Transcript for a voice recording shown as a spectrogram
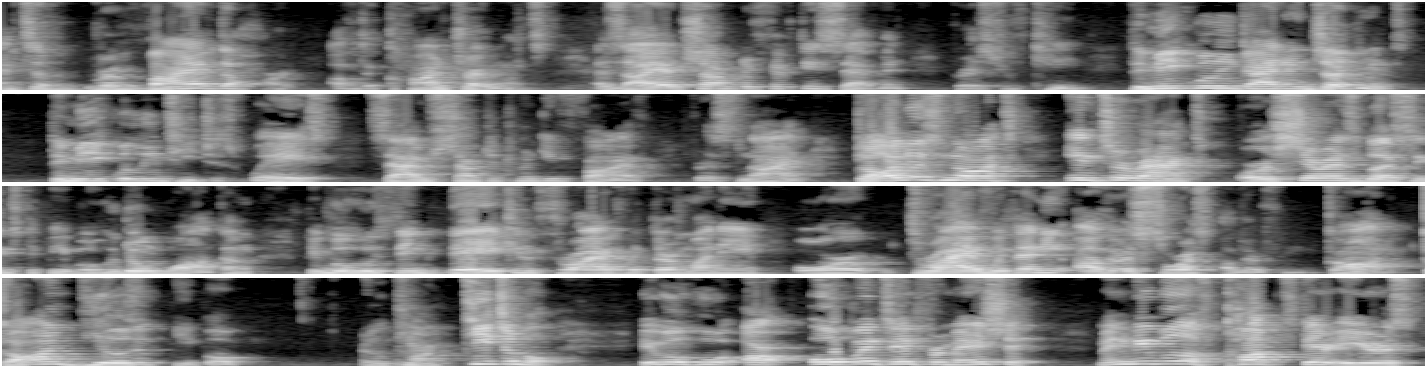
and to revive the heart of the contrite ones. Isaiah chapter 57, verse 15. The meek will guide in judgment. The meek will teach his ways. Psalms chapter 25, verse 9. God does not interact or share his blessings to people who don't want them, people who think they can thrive with their money or thrive with any other source other from God. God deals with people who are teachable, people who are open to information. Many people have cocked their ears,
